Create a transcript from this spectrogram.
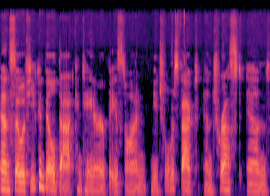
And so if you can build that container based on mutual respect and trust and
